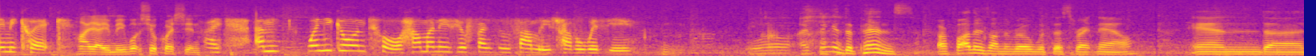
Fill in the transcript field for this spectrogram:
Amy Quick. Hi, Amy. What's your question? Hi. Um, when you go on tour, how many of your friends and family travel with you? Well, I think it depends. Our father's on the road with us right now, and uh, I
